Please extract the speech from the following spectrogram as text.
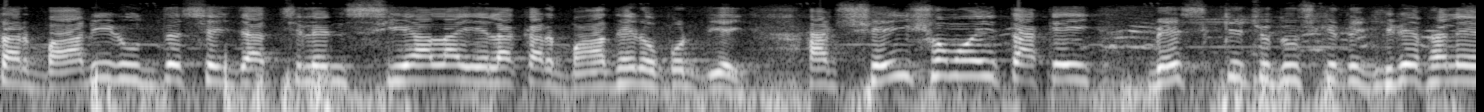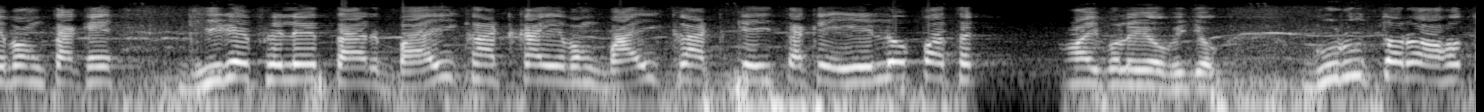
তার বাড়ির উদ্দেশ্যেই যাচ্ছিলেন শিয়ালাই এলাকার বাঁধের ওপর দিয়েই। আর সেই সময় তাকেই বেশ কিছু দুষ্কৃতী ঘিরে ফেলে এবং তাকে ঘিরে ফেলে তার বাইক আটকায় এবং বাইক আটকেই তাকে এলোপাথা হয় বলেই অভিযোগ। গুরুতর আহত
